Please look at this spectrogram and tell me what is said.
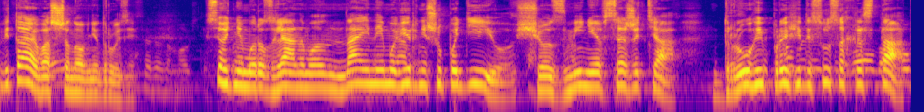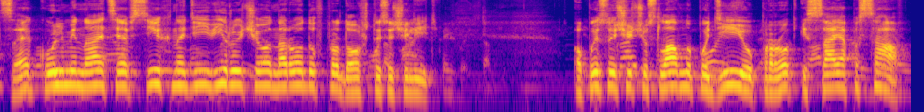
Вітаю вас, шановні друзі. Сьогодні ми розглянемо найнеймовірнішу подію, що змінює все життя. Другий прихід Ісуса Христа це кульмінація всіх надій віруючого народу впродовж тисячоліть. Описуючи цю славну подію, пророк Ісая писав:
